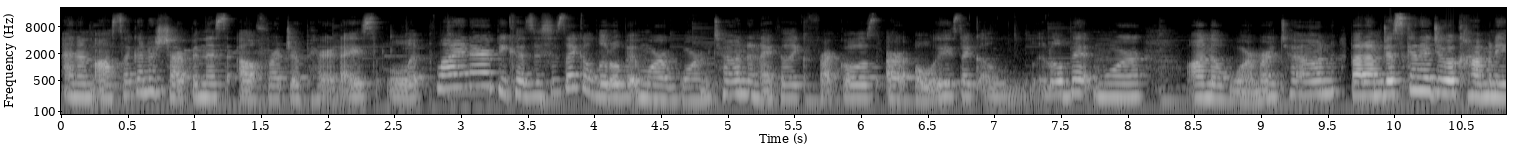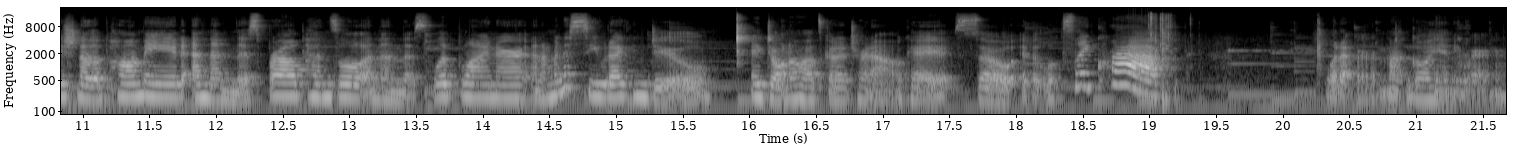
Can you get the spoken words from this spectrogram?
And I'm also gonna sharpen this e.l.f. Retro Paradise lip liner because this is like a little bit more warm tone and I feel like freckles are always like a little bit more on the warmer tone. But I'm just gonna do a combination of the pomade and then this brow pencil and then this lip liner and I'm gonna see what I can do. I don't know how it's gonna turn out, okay? So if it looks like crap, whatever, I'm not going anywhere.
